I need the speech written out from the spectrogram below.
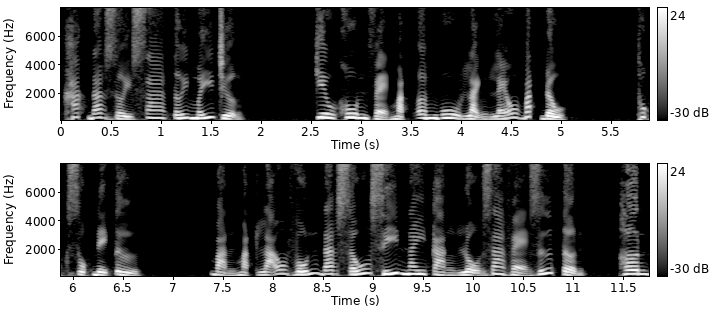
khác đã rời xa tới mấy trượng. Kiêu khôn vẻ mặt âm u lạnh lẽo bắt đầu. Thúc giục đệ tử. Bản mặt lão vốn đã xấu xí nay càng lộ ra vẻ dữ tợn hơn.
